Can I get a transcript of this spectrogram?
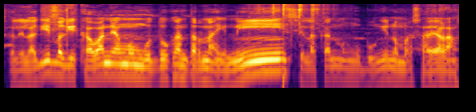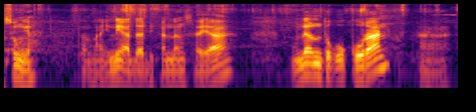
Sekali lagi bagi kawan yang membutuhkan ternak ini silahkan menghubungi nomor saya langsung ya. Ternak ini ada di kandang saya. Kemudian untuk ukuran nah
